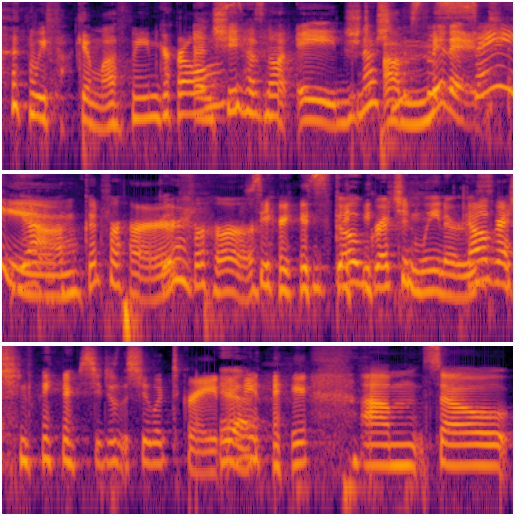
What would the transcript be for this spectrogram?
we fucking love Mean Girls, And she has not aged no, she a minute. the same. Yeah. good for her. Good for her. Seriously, Go Gretchen Wieners. Go Gretchen Wieners. She just she looked great. Yeah. Anyway, um, so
